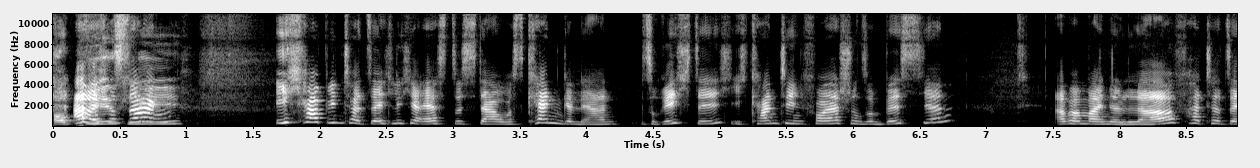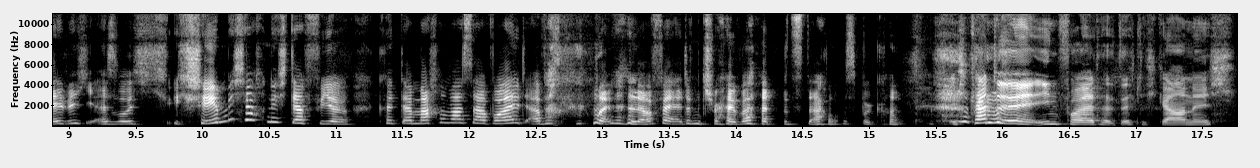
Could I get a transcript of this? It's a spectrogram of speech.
Aber ich muss sagen, ich habe ihn tatsächlich ja erst durch Star Wars kennengelernt, so richtig. Ich kannte ihn vorher schon so ein bisschen. Aber meine Love hat tatsächlich, also ich, ich schäme mich auch nicht dafür. Könnt ihr machen, was ihr wollt, aber meine Love für Adam Driver hat mit Star Wars begonnen. Ich kannte ihn vorher tatsächlich gar nicht.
